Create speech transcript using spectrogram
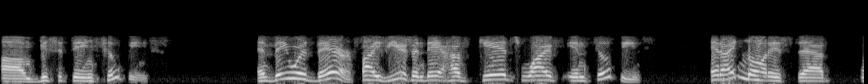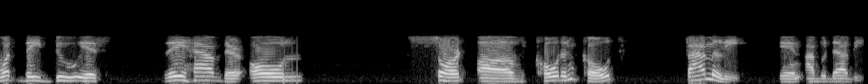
um visiting Philippines and they were there 5 years and they have kids wife in Philippines and I noticed that what they do is they have their own sort of quote unquote family in Abu Dhabi.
